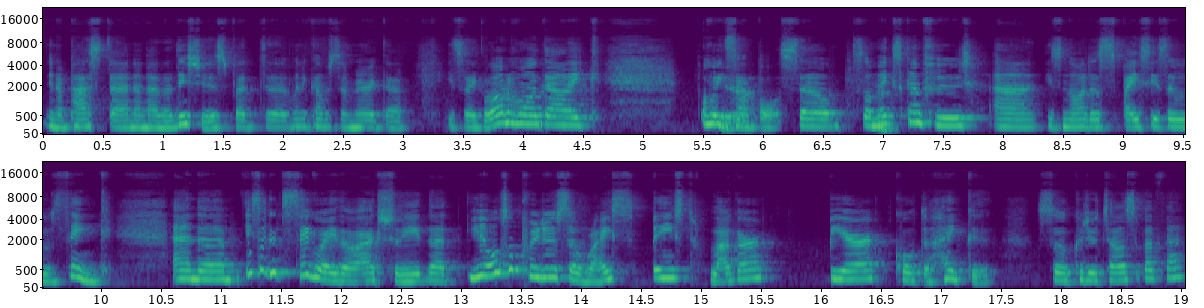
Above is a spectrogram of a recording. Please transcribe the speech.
you know pasta and other dishes. But uh, when it comes to America, it's like a lot of more garlic. For example, yeah. so so Mexican food uh, is not as spicy as I would think. And uh, it's a good segue, though, actually, that you also produce a rice based lager beer called the Haiku. So could you tell us about that?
